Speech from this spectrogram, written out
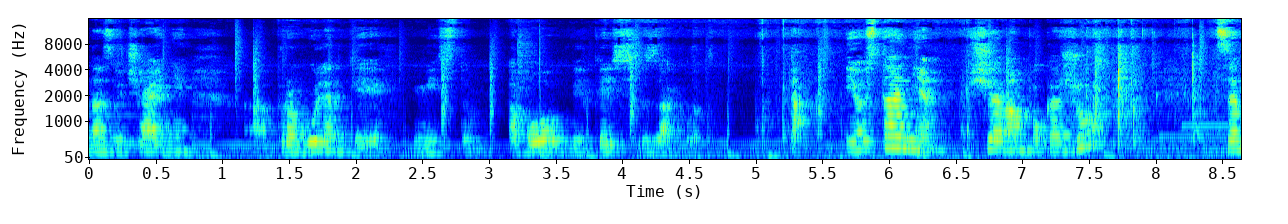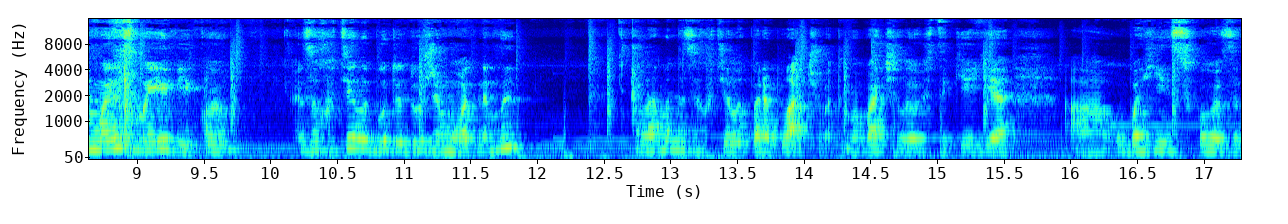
на звичайні прогулянки містом або в якийсь заклад. Так, і останнє, що я вам покажу, це ми з моєю вікою захотіли бути дуже модними, але ми не захотіли переплачувати. Ми бачили ось такі є у Багінського за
